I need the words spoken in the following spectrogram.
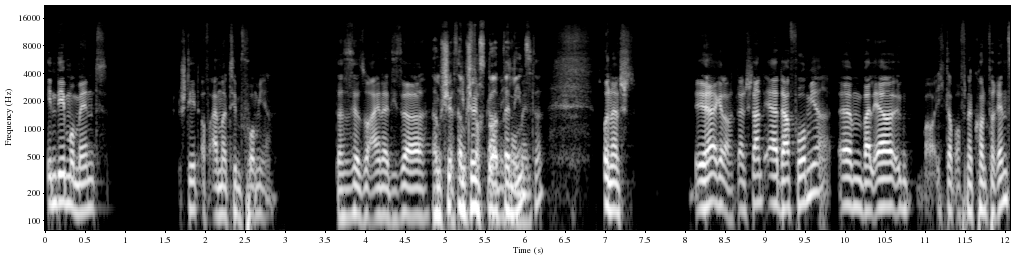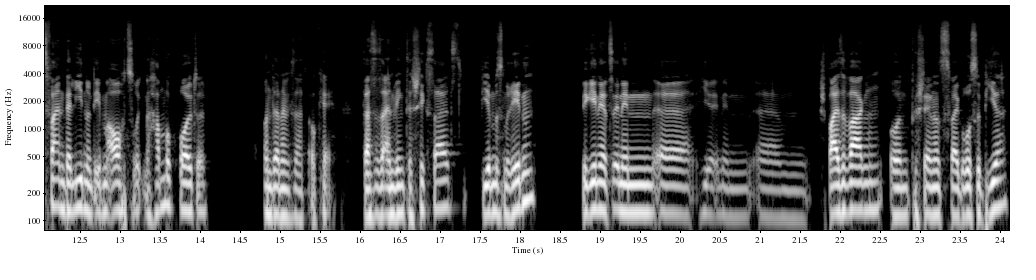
in dem Moment steht auf einmal Tim vor mir. Das ist ja so einer dieser am, schönsten Ort Berlins. Momente. Und dann ja, genau. Dann stand er da vor mir, ähm, weil er, ich glaube, auf einer Konferenz war in Berlin und eben auch zurück nach Hamburg wollte. Und dann habe ich gesagt, okay, das ist ein Wink des Schicksals. Wir müssen reden. Wir gehen jetzt in den äh, hier in den ähm, Speisewagen und bestellen uns zwei große Bier.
